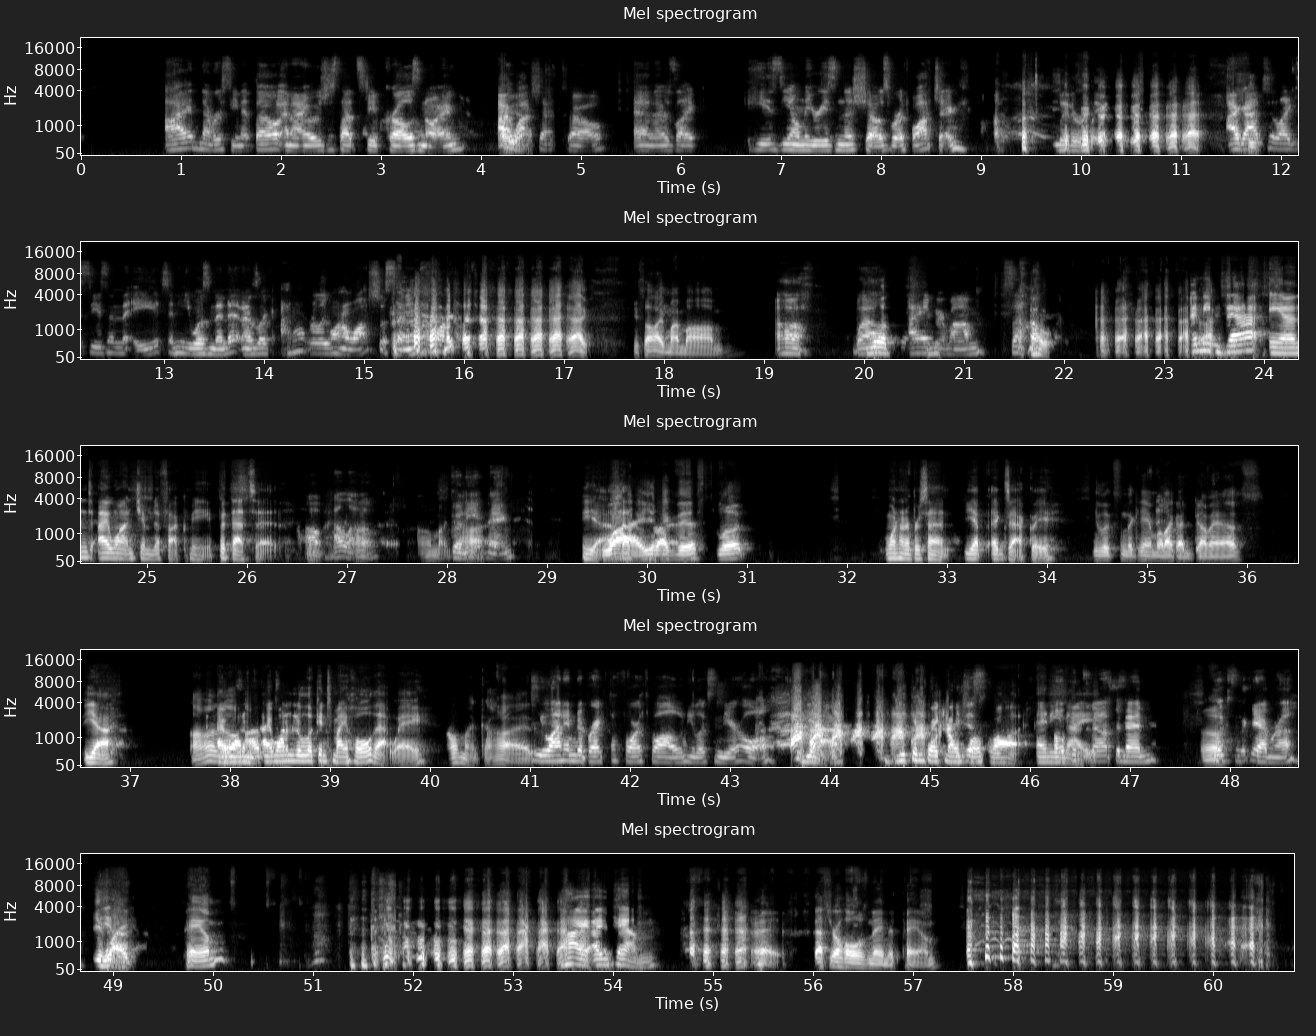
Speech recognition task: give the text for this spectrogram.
I had never seen it though, and I always just thought Steve Carell was annoying. I Oh, yeah. watched that show, and I was like, he's the only reason this show's worth watching. literally. I got to like season eight, and he wasn't in it, and I was like, I don't really want to watch this anymore. you sound like my mom. oh, well, Well- I am your mom, so Oh, I mean that, and I want Jim to fuck me, but that's it. oh, hello, God. oh my good god. Good evening. Yeah. Why? You like this? Look. One hundred percent. Yep. Exactly. He looks in the camera like a dumbass. Yeah. I don't I want him. I'm- I want him to look into my hole that way. oh my god. You want him to break the fourth wall when he looks into your hole, Yeah. he can break my He just fourth wall any opens night. it up, and then Ugh. looks at the camera. He's Yeah. like, Pam. Hi, I'm Pam. right. That's your hole's name is Pam.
